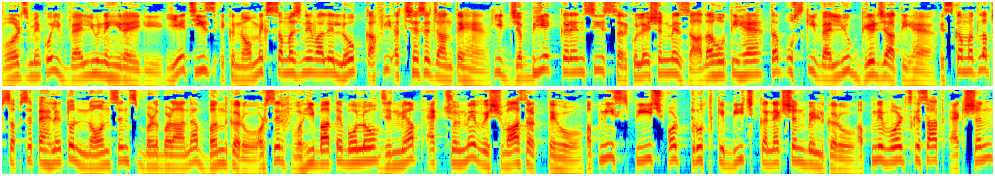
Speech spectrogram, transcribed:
वर्ड्स में कोई वैल्यू नहीं रहेगी। ये चीज़ इकोनॉमिक्स समझने वाले लोग काफ़ी अच्छे से जानते हैं कि जब भी एक करेंसी सर्कुलेशन में ज़्यादा होती है, तब उसकी वैल्यू गिर जाती है। इसका मतलब सबसे पहले तो नॉनसेंस बड़बड़ाना बंद करो और सिर्फ़ वही बातें बोलो जिनमें आप एक्चुअल में विश्वास रखते हो। अपनी स्पीच और ट्रुथ के बीच कनेक्शन बिल्ड करो। अपने वर्ड्स के साथ एक्शन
